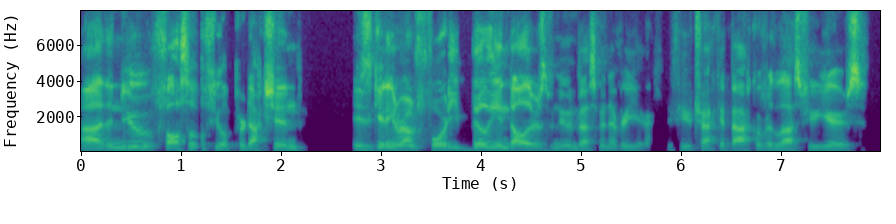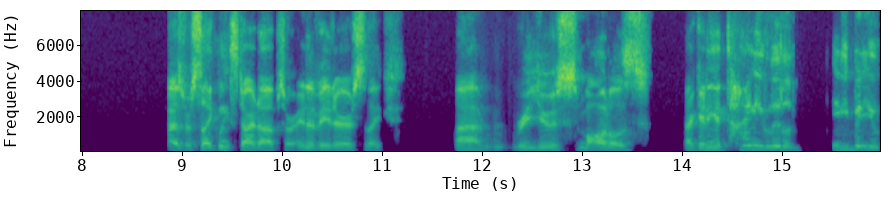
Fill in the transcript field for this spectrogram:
uh, the new fossil fuel production is getting around $40 billion of new investment every year, if you track it back over the last few years. As recycling startups or innovators like uh, reuse models are getting a tiny little itty bitty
